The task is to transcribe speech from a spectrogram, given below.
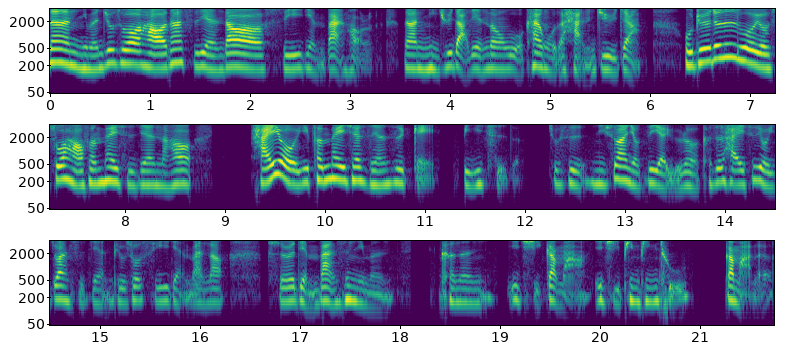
那你们就说好，那十点到十一点半好了，那你去打电动，我看我的韩剧，这样。我觉得就是如果有说好分配时间，然后还有一分配一些时间是给彼此的，就是你虽然有自己的娱乐，可是还是有一段时间，比如说十一点半到十二点半是你们可能一起干嘛，一起拼拼图干嘛的。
